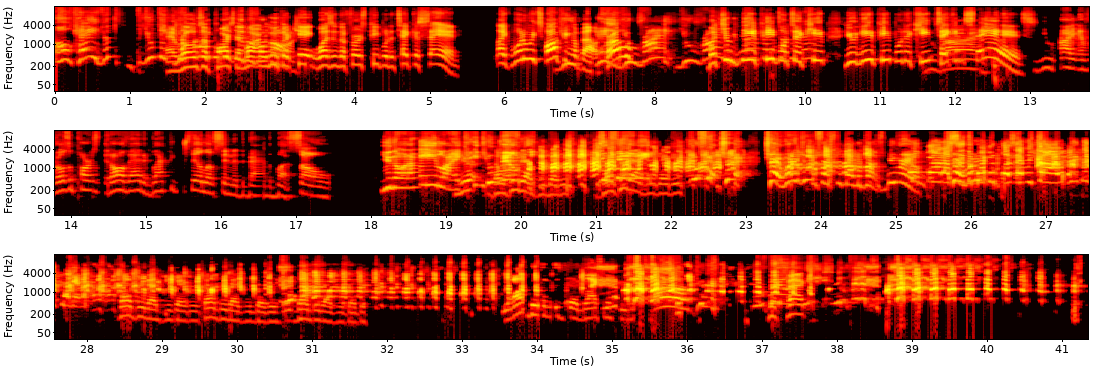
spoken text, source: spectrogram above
Okay, this you think And Rosa Parks and Martin Luther on? King wasn't the first people to take a stand. Like, what are we talking You- about, hey, bro? You right, you right. but you gotta need people to thing. keep. You need people to keep You taking right. stands. You right, and Rosa Parks did all that, and black people still love sitting at the back of the bus. So, you know what I mean? Like, You- you, don't feel do that, me? G, baby. You Don't feel that, me? Baby. You feel Trent, Trent, what did you first sit on the bus? Be real. Oh God, I Trent, sit the what back of the bus every time. What are you talking about? Don't do that, G baby. Don't do that, G baby. Don't do that, G baby. Y'all doing this for Black History. Oh, The fact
